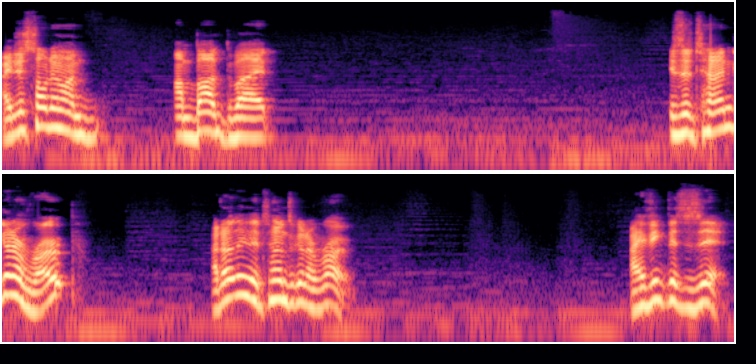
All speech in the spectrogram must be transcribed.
I just told him I'm I'm bugged, but is the turn gonna rope? I don't think the turn's gonna rope. I think this is it.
